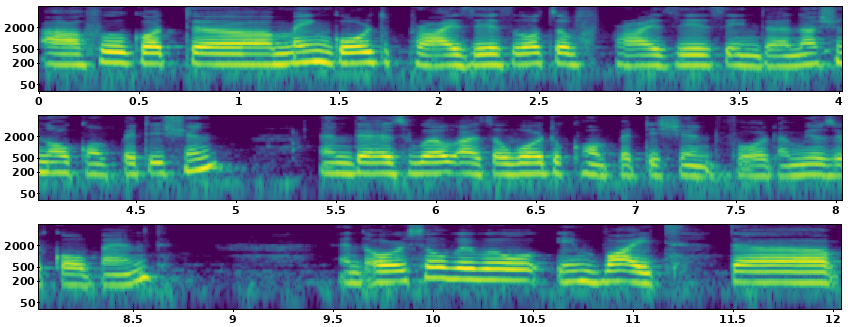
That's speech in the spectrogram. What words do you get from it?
uh, who got uh, main gold prizes, lots of prizes in the national competition, and as well as a world competition for the musical band. And also, we will invite the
